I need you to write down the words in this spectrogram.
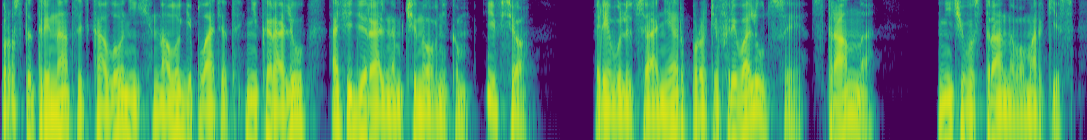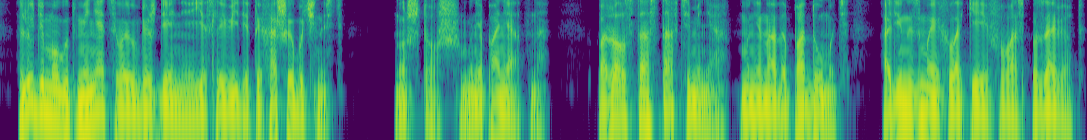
Просто 13 колоний налоги платят не королю, а федеральным чиновникам. И все. Революционер против революции. Странно? Ничего странного, Маркиз. Люди могут менять свои убеждения, если видят их ошибочность. Ну что ж, мне понятно. Пожалуйста, оставьте меня, мне надо подумать. Один из моих лакеев вас позовет.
